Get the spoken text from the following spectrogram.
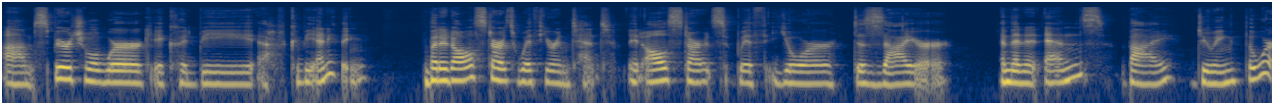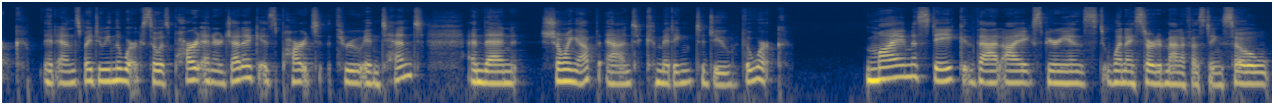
um, spiritual work. It could be it could be anything. But it all starts with your intent. It all starts with your desire, and then it ends by doing the work. It ends by doing the work. So it's part energetic, it's part through intent, and then showing up and committing to do the work. My mistake that I experienced when I started manifesting. So,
